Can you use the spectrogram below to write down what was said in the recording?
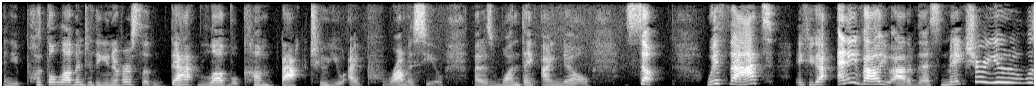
and you put the love into the universe, then that love will come back to you. I promise you. That is one thing I know. So with that, if you got any value out of this, make sure you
